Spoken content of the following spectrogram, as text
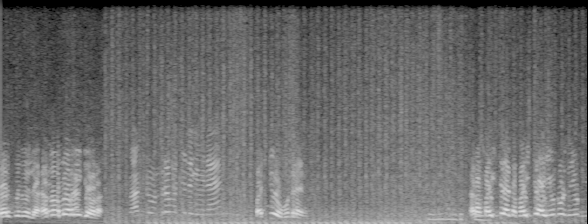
വേർക്കൊന്നുമില്ല കാരണം നമ്മൾ ഇറങ്ങിക്കോ അവിടെ. പറ്റുമോ കൊണ്ടുവരാൻ എടാ ഫൈറ്റ് ആട്ടെ ഫൈറ്റ് ആയി. YouTube YouTube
